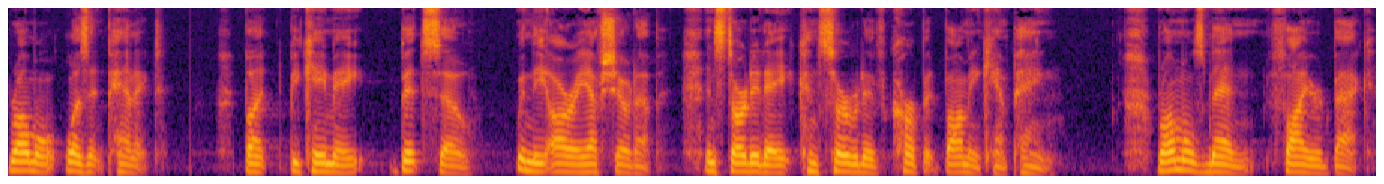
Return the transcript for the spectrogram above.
Rommel wasn't panicked, but became a bit so when the RAF showed up and started a conservative carpet bombing campaign. Rommel's men fired back,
